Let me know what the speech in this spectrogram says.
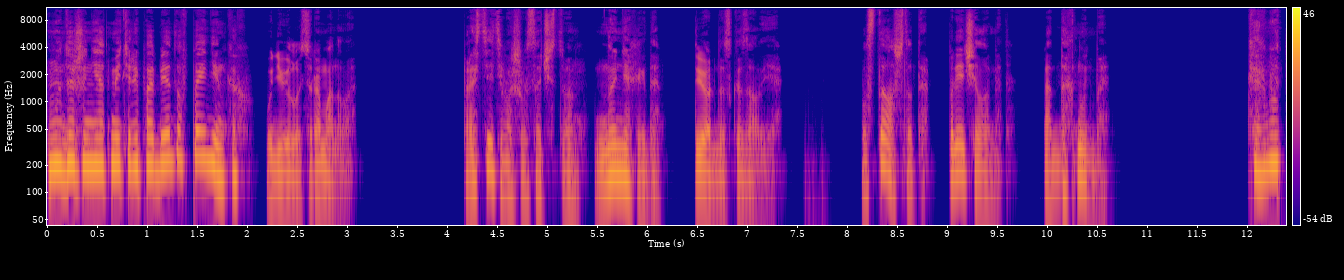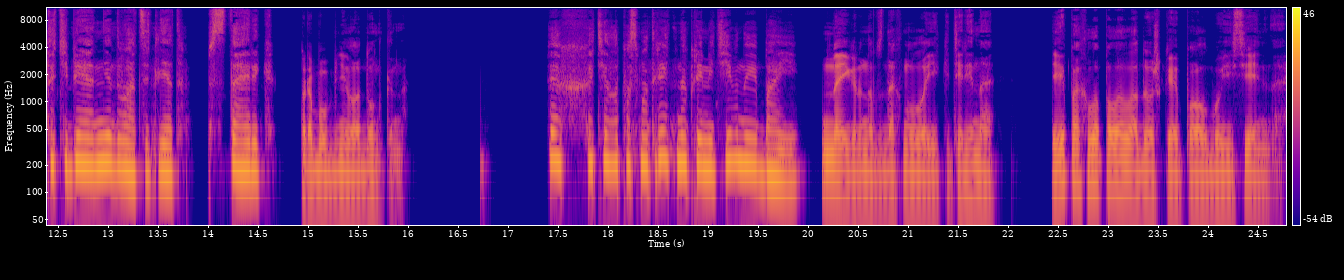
«Мы даже не отметили победу в поединках», — удивилась Романова. «Простите, Ваше Высочество, но некогда», — твердо сказал я. «Устал что-то, плечи ломят. Отдохнуть бы». «Как будто тебе не двадцать лет, старик», пробубнила Дункан. «Эх, хотела посмотреть на примитивные бои», — наигранно вздохнула Екатерина и похлопала ладошкой по лбу Есенина.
